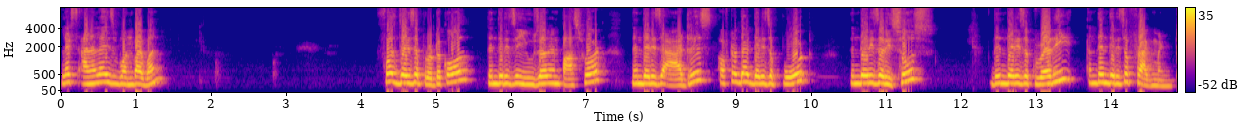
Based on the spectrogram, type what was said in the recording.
Let's analyze one by one. First there is a protocol, then there is a user and password, then there is an address, after that there is a port, then there is a resource, then there is a query and then there is a fragment.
